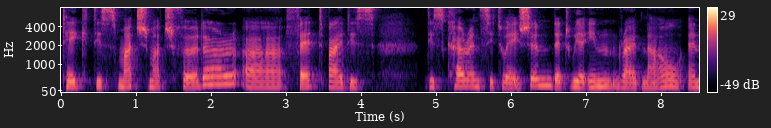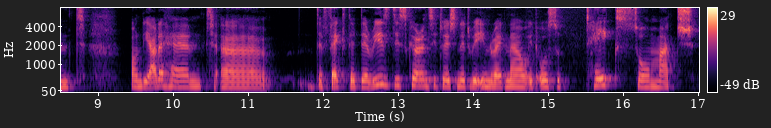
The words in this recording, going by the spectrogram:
take this much much further uh, fed by this this current situation that we are in right now. And on the other hand uh, the fact that there is this current situation that we're in right now, it also takes so much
